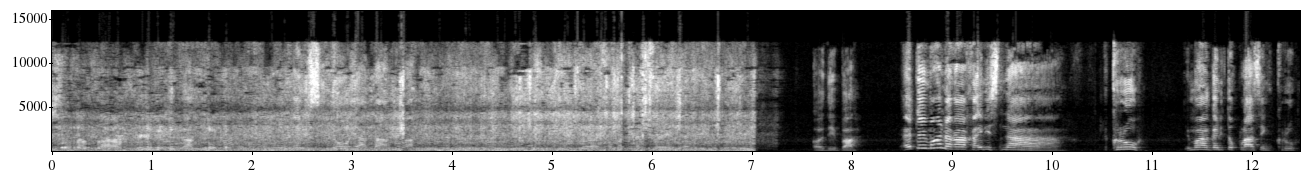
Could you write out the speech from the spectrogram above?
Sarap ah. Diba? Ex-Glo yata ako ah. Sure ako pati ng burger. O, diba? Ito yung mga nakakainis na crew. Yung mga ganitong klaseng crew.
